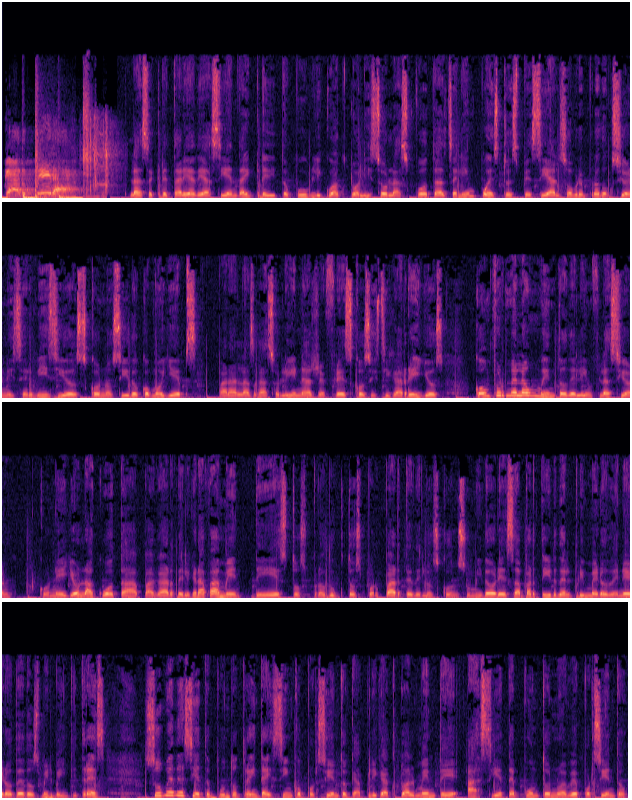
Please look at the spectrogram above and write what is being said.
Cartera. La Secretaría de Hacienda y Crédito Público actualizó las cuotas del impuesto especial sobre producción y servicios, conocido como IEPS, para las gasolinas, refrescos y cigarrillos, conforme al aumento de la inflación. Con ello, la cuota a pagar del gravamen de estos productos por parte de los consumidores a partir del 1 de enero de 2023 sube de 7.35% que aplica actualmente a 7.9%.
